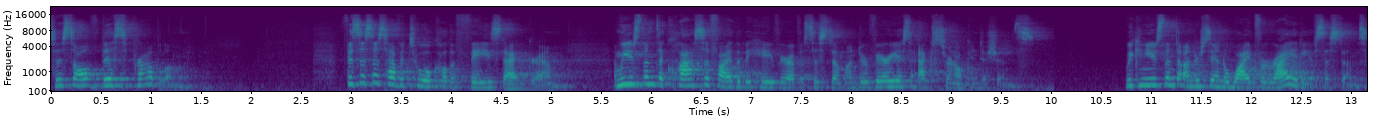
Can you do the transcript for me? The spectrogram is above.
to solve this problem? Physicists have a tool called a phase diagram, and we use them to classify the behavior of a system under various external conditions. We can use them to understand a wide variety of systems,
